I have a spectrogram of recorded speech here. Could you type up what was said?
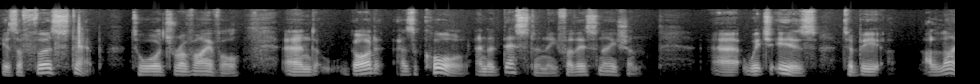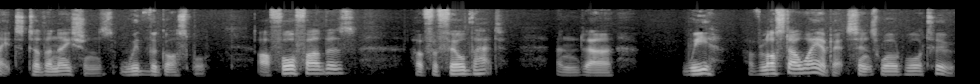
is a first step towards revival. And God has a call and a destiny for this nation, uh, which is to be a light to the nations with the gospel. Our forefathers have fulfilled that, and uh, we have lost our way a bit since World War II.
